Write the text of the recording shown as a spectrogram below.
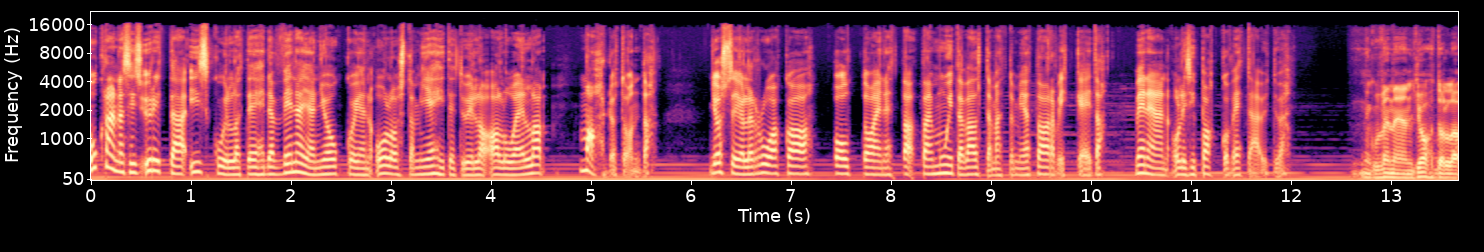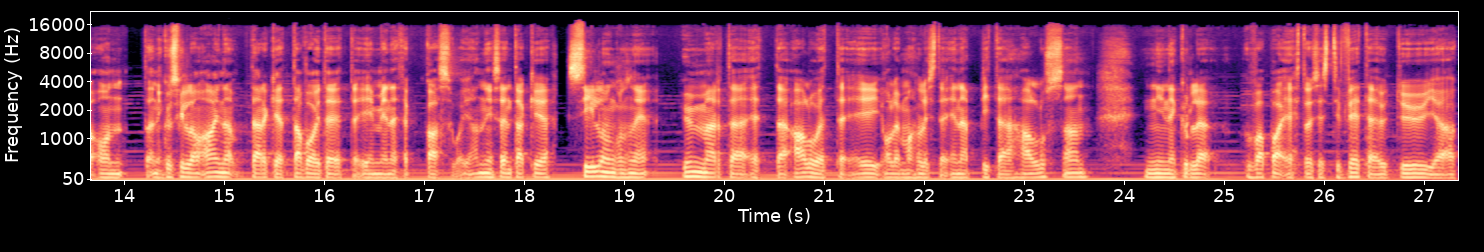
Ukraina siis yrittää iskuilla tehdä Venäjän joukkojen olosta miehitetyillä alueilla mahdotonta – jos ei ole ruokaa, polttoainetta tai muita välttämättömiä tarvikkeita, Venäjän olisi pakko vetäytyä. Niin kuin Venäjän johdolla on, tai niin kuin sillä on aina tärkeä tavoite, että ei menetä kasvoja, niin sen takia silloin kun ne ymmärtää, että aluetta ei ole mahdollista enää pitää hallussaan, niin ne kyllä vapaaehtoisesti vetäytyy ja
